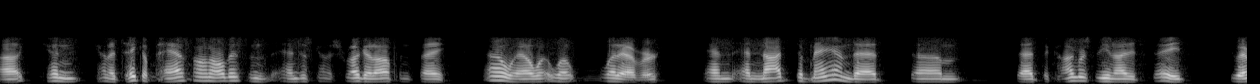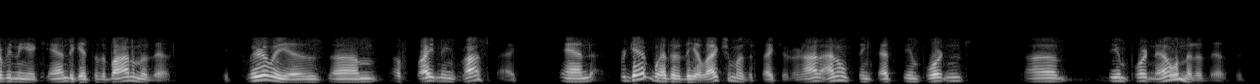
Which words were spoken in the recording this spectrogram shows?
uh, can kind of take a pass on all this and, and just kind of shrug it off and say, oh well, well, whatever and and not demand that um, that the Congress of the United States do everything it can to get to the bottom of this. It clearly is um, a frightening prospect. And forget whether the election was affected or not. I don't think that's the important uh, the important element of this. It's,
